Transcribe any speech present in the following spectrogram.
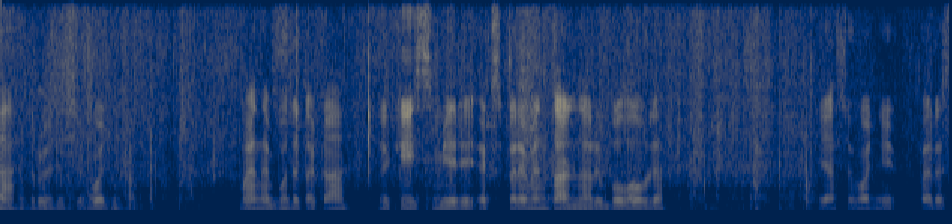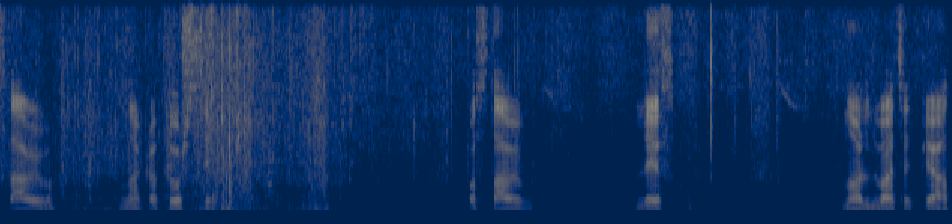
Так, друзі, сьогодні в мене буде така в якійсь мірі експериментальна риболовля. Я сьогодні переставив на катушці, поставив леску 0,25.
